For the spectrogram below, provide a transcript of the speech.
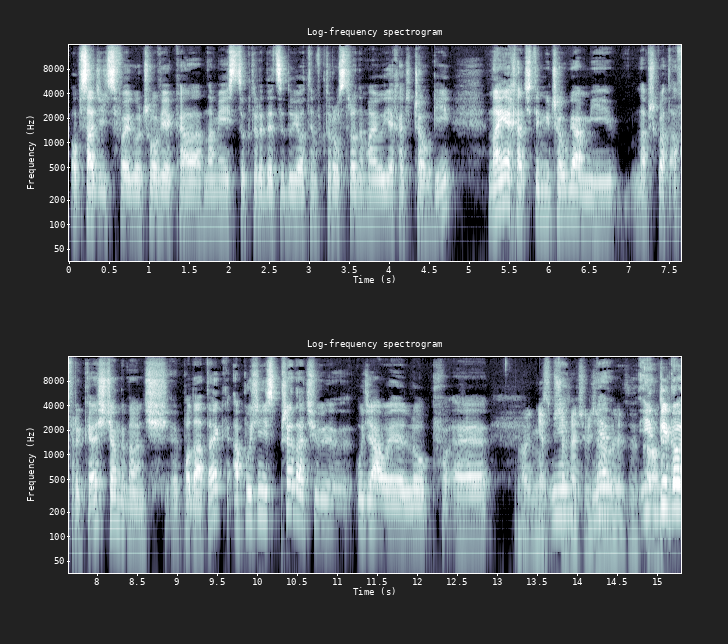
obsadzić swojego człowieka na miejscu, który decyduje o tym, w którą stronę mają jechać czołgi, najechać tymi czołgami na przykład Afrykę, ściągnąć podatek, a później sprzedać y, udziały lub e, No nie sprzedać nie- udziały, nie, tylko... i tylko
